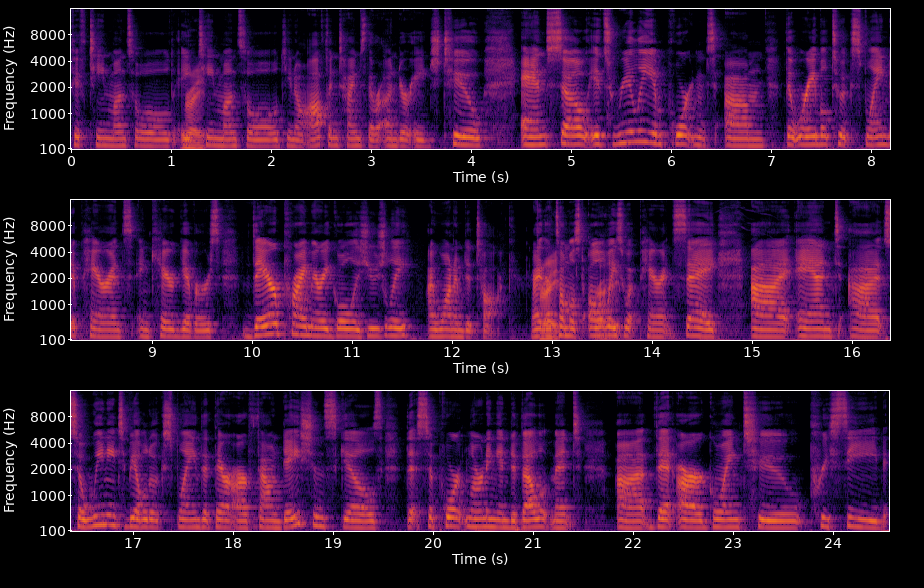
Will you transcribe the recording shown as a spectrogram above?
15 months old, 18 right. months old. You know, oftentimes they're under age two. And so it's really important um, that we're able to explain to parents and caregivers their primary goal is usually, I want him to talk. Right? right? That's almost always right. what parents say. Uh, and uh, so we need to be able to explain that there are foundation skills that support learning and development uh, that are going to precede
